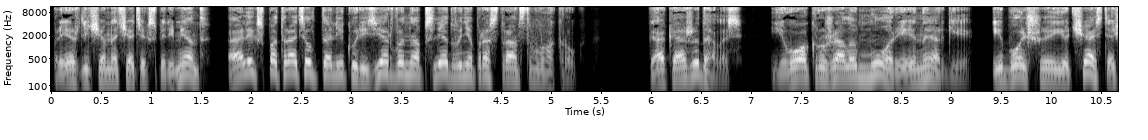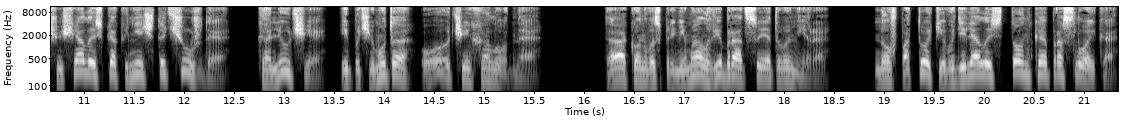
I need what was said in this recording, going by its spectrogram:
Прежде чем начать эксперимент, Алекс потратил талику резерва на обследование пространства вокруг. Как и ожидалось, его окружало море энергии, и большая ее часть ощущалась как нечто чуждое, колючее и почему-то очень холодное. Так он воспринимал вибрации этого мира. Но в потоке выделялась тонкая прослойка.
